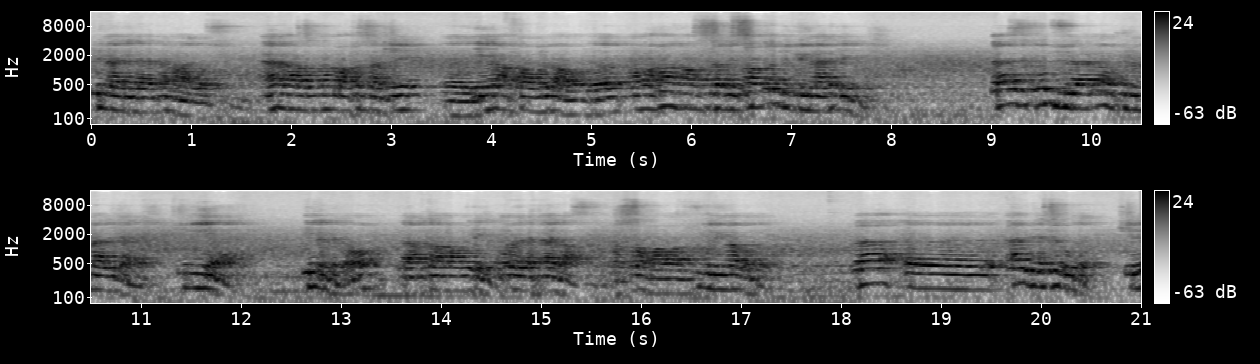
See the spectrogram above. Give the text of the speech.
bilmədiklərinə nail olsunlar. Ən azından baxırsan ki, e, yeni avtomobil alındı, amma hansısa bir sadə bir gülməni bilmir. Bəzi bu üzvlərinə o gülməli gəlir. Ki, niyə? Bilmir o, yargılamalı deyil, onu öyrətmək lazımdır. Başqa ki, bu düymə budur. Və e, ən birinci budur ki,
